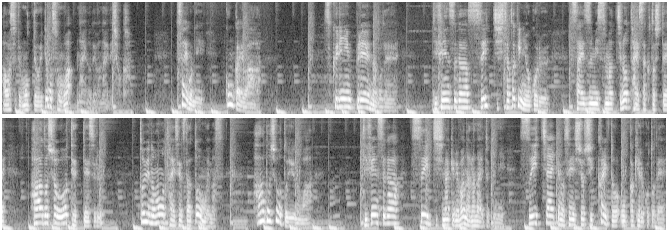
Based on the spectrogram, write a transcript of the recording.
合わせて持っておいても損はないのではないでしょうか。最後に今回はスクリーンプレーなどでディフェンスがスイッチした時に起こるサイズミスマッチの対策としてハードショーを徹底するというのも大切だと思います。ハードショーというのはディフェンスがスイッチしなければならない時にスイッチ相手の選手をしっかりと追っかけることで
